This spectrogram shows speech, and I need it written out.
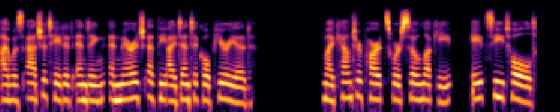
I was agitated ending and marriage at the identical period. My counterparts were so lucky, 8C told.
